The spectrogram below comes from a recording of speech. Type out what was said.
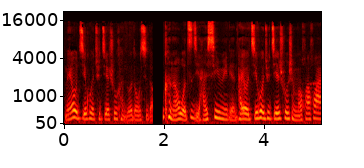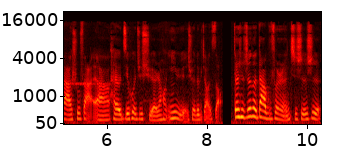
没有机会去接触很多东西的。可能我自己还幸运一点，还有机会去接触什么画画呀、书法呀，还有机会去学，然后英语也学的比较早。但是真的大部分人其实是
